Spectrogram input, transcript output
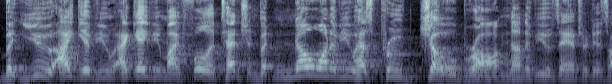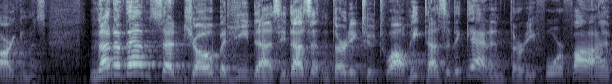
But you, I give you, I gave you my full attention, but no one of you has proved Job wrong. None of you has answered his arguments. None of them said Job, but he does. He does it in 32:12. He does it again in 34:5.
